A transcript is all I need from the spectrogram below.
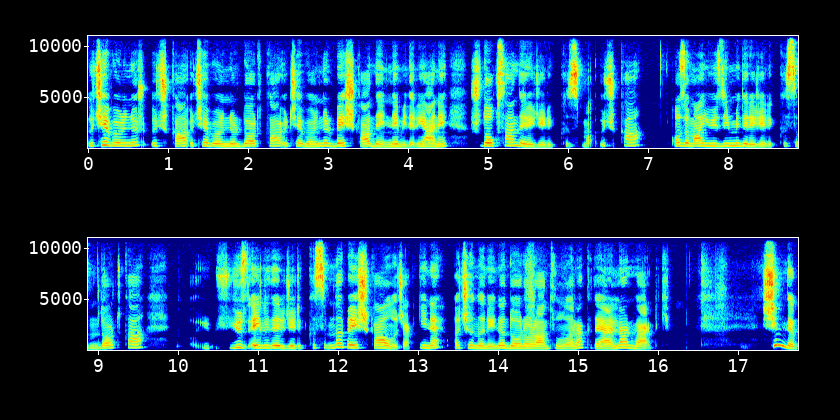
3'e bölünür 3K, 3'e bölünür 4K, 3'e bölünür 5K denilebilir. Yani şu 90 derecelik kısmı 3K. O zaman 120 derecelik kısım 4K. 150 derecelik kısımda 5K olacak. Yine açılarıyla doğru orantılı olarak değerler verdik. Şimdi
